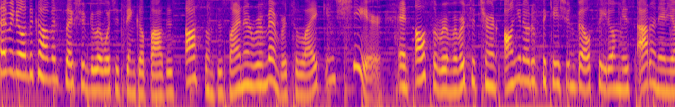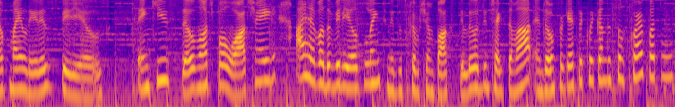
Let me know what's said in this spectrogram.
Let me know in the comment section below what you think about this awesome design and remember to like and share. And also remember to turn on your notification bell so you don't miss out on any of my latest videos. Thank you so much for watching. I have other videos linked in the description box below to check them out and don't forget to click on the subscribe button.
